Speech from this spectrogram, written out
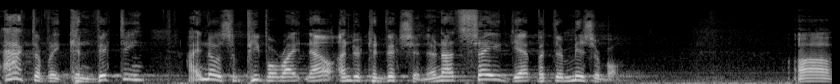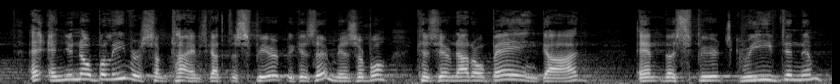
actively convicting. I know some people right now under conviction. They're not saved yet, but they're miserable. Uh, and, and, you know, believers sometimes got the Spirit because they're miserable because they're not obeying God and the Spirit's grieved in them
